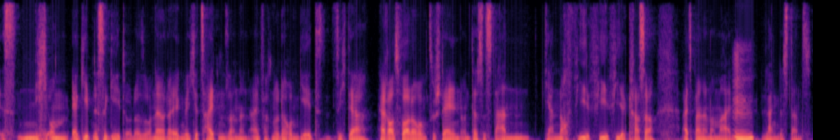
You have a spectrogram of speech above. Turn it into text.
es nicht um Ergebnisse geht oder so, ne, oder irgendwelche Zeiten, sondern einfach nur darum geht, sich der Herausforderung zu stellen und das ist dann ja noch viel, viel, viel krasser als bei einer normalen mhm. Langdistanz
